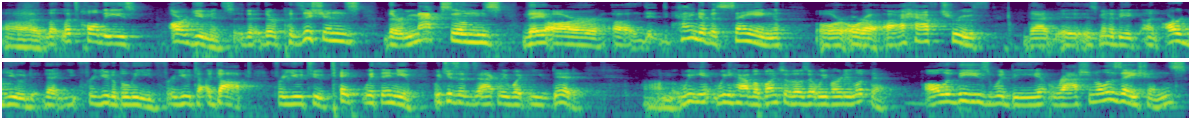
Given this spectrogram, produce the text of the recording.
uh, let, us call these arguments. They're positions, they're maxims, they are uh, kind of a saying or, or a, a half truth that is going to be an argued that you, for you to believe, for you to adopt, for you to take within you, which is exactly what Eve did. Um, we, we have a bunch of those that we've already looked at. All of these would be rationalizations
